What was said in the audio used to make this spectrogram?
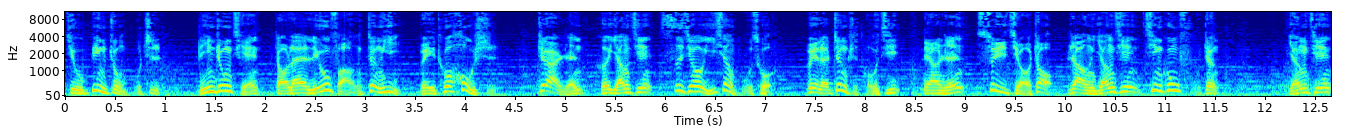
就病重不治，临终前找来刘访、郑义委托后事。这二人和杨坚私交一向不错，为了政治投机，两人遂矫诏让杨坚进宫辅政。杨坚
